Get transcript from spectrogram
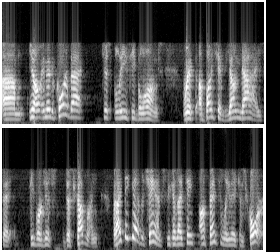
Um, you know, and then the quarterback just believes he belongs with a bunch of young guys that people are just discovering. But I think they have a chance because I think offensively they can score.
